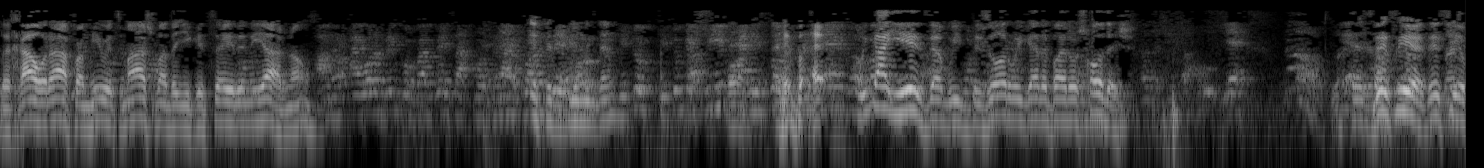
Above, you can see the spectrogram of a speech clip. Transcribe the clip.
Lechaora, from here it's mashma that you could say it in the yard, no? If it's blooming then. Eh, eh, We got years that we bizarre, we got it by Rosh Chodesh. This year, this year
